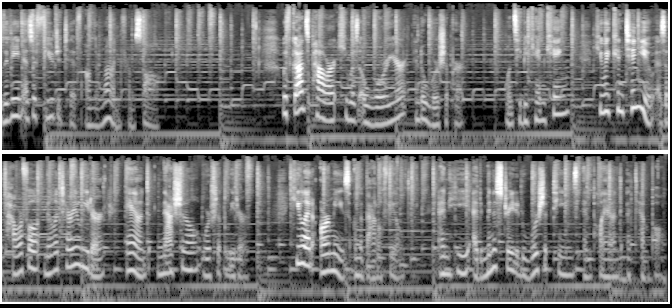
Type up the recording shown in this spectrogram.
living as a fugitive on the run from Saul. With God's power, he was a warrior and a worshiper. Once he became king, he would continue as a powerful military leader and national worship leader. He led armies on the battlefield, and he administrated worship teams and planned a temple,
